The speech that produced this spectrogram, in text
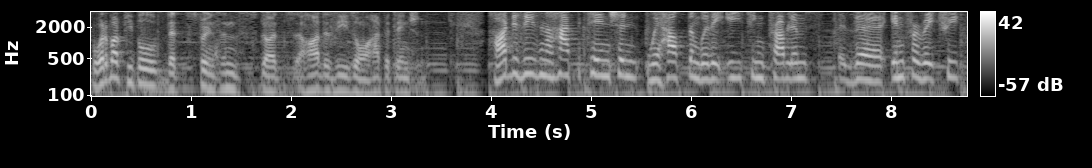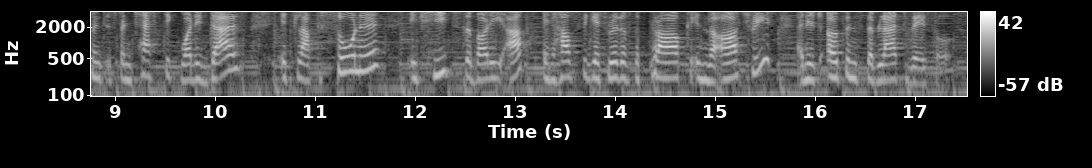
what about people that's, for instance, got heart disease or hypertension? Heart disease and hypertension, we help them with their eating problems. The infrared treatment is fantastic. What it does, it's like a sauna. It heats the body up. It helps to get rid of the plaque in the arteries and it opens the blood vessels.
